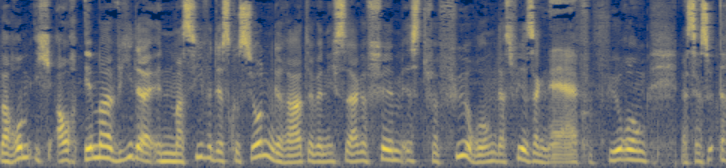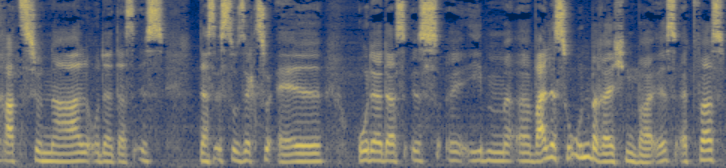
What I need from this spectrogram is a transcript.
Warum ich auch immer wieder in massive Diskussionen gerate, wenn ich sage, Film ist Verführung, dass wir sagen, nee, Verführung, das ist ja so irrational oder das ist, das ist so sexuell oder das ist äh, eben, äh, weil es so unberechenbar ist, etwas,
